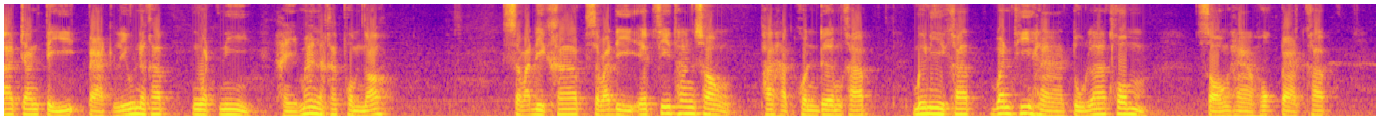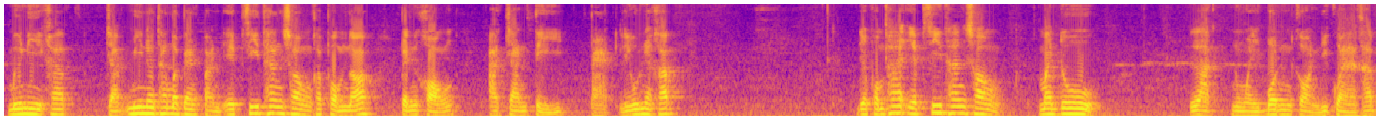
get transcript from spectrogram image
อาจารย์ตีแปดริ้วนะครับงวดนี้ให้มาแล้วครับผมเนาะสวัสดีครับ สวัสดีเอฟซีทางช่องพหัสคนเดิมครับ มือนี้ครับวันที่หาตุลาคม2568 ครับ มือนี้ครับจะมีแนวทางมาแบ่งปันเอฟซีทางช่องครับผมเนาะเป็นของอาจารย์ตีแปดริ้วนะครับ เดี๋ยวผมพาเอฟซีทางช่องมาดูหลักหน่วยบนก่อนดีกว่าครับ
